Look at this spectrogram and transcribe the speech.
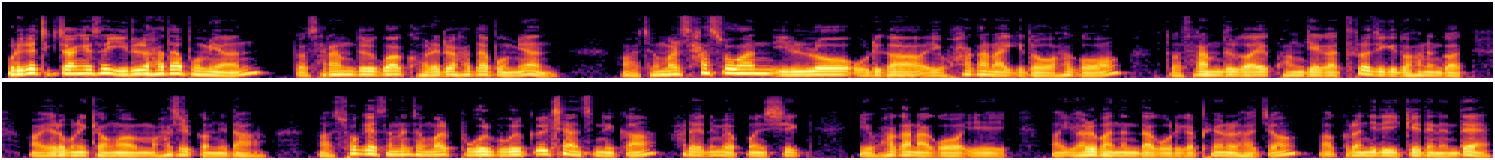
우리가 직장에서 일을 하다 보면 또 사람들과 거래를 하다 보면 아, 정말 사소한 일로 우리가 화가 나기도 하고 또 사람들과의 관계가 틀어지기도 하는 것 아, 여러분이 경험하실 겁니다. 아, 속에서는 정말 부글부글 끓지 않습니까? 하루에도 몇 번씩 이 화가 나고 이 열받는다고 우리가 표현을 하죠. 그런 일이 있게 되는데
